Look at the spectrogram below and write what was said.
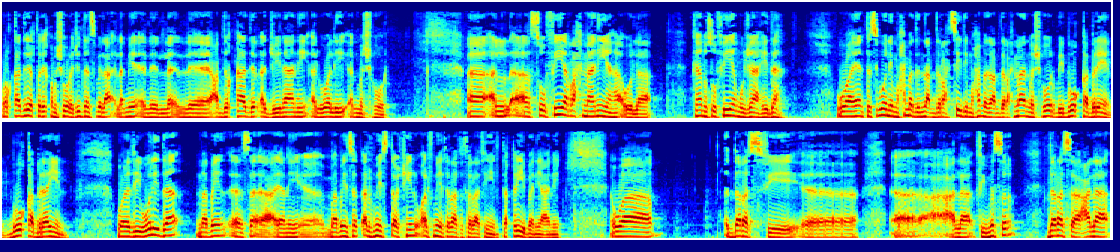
والقادرية طريقة مشهورة جدا اسمها لعبد القادر الجيلاني الولي المشهور. آه، الصوفية الرحمانية هؤلاء كانوا صوفية مجاهدة وينتسبون لمحمد بن عبد الرحمن سيدي محمد بن عبد الرحمن مشهور ببو قبرين بو قبرين والذي ولد ما بين آه، يعني آه، ما بين سنة 1126 و 1133 تقريبا يعني. و درس في على في مصر درس على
